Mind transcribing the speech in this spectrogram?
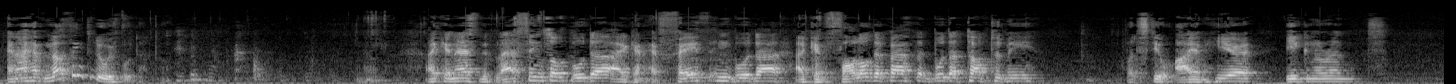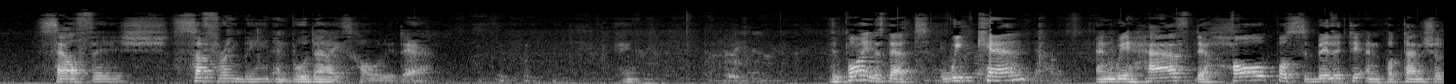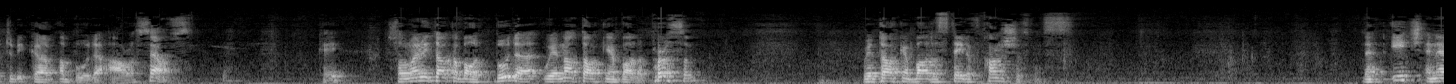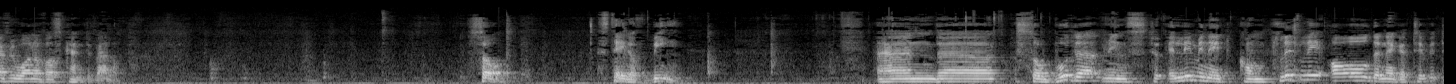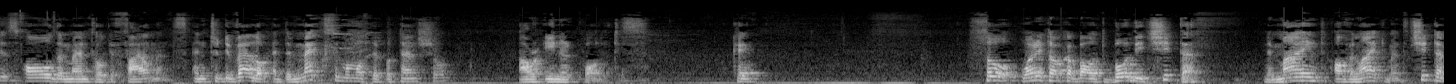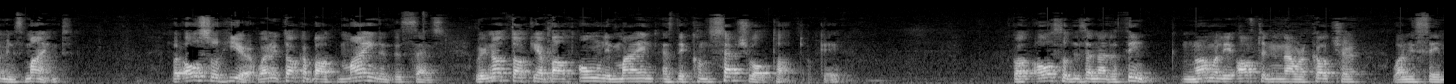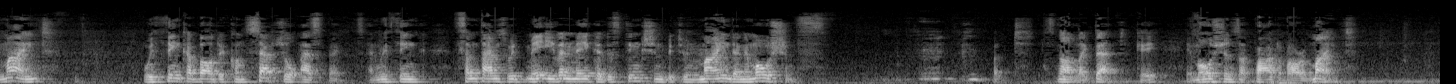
and I have nothing to do with Buddha. I can ask the blessings of Buddha, I can have faith in Buddha, I can follow the path that Buddha taught to me, but still I am here, ignorant, selfish, suffering being, and Buddha is wholly there. Okay? The point is that we can and we have the whole possibility and potential to become a Buddha ourselves. Okay? So when we talk about Buddha, we are not talking about a person. We're talking about a state of consciousness that each and every one of us can develop. So, state of being. And uh, so Buddha means to eliminate completely all the negativities, all the mental defilements, and to develop at the maximum of the potential our inner qualities. Okay? So when we talk about bodhicitta, the mind of enlightenment, chitta means mind, but also here, when we talk about mind in this sense, we're not talking about only mind as the conceptual thought, okay? But also, there's another thing. Normally, often in our culture, when we say mind, we think about the conceptual aspects, and we think sometimes we may even make a distinction between mind and emotions. But it's not like that, okay? Emotions are part of our mind.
